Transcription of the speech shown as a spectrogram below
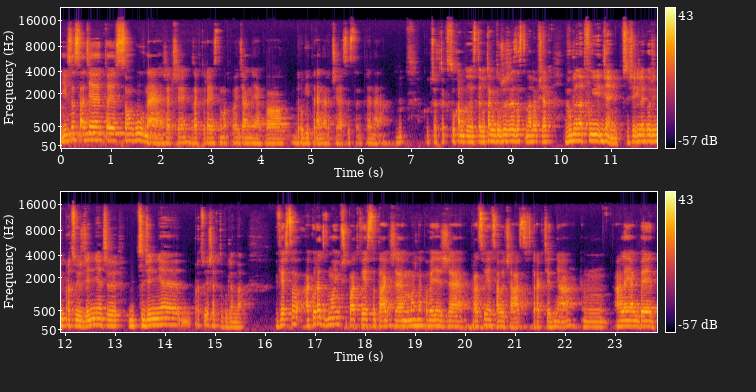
I w zasadzie to jest, są główne rzeczy, za które jestem odpowiedzialny jako drugi trener czy asystent trenera. Kurczę, jak tak słucham, to jest tego tak dużo, że zastanawiam się, jak wygląda Twój dzień. W sensie, ile godzin pracujesz dziennie, czy codziennie pracujesz, jak to wygląda? Wiesz co, akurat w moim przypadku jest to tak, że można powiedzieć, że pracuję cały czas w trakcie dnia, ale jakby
